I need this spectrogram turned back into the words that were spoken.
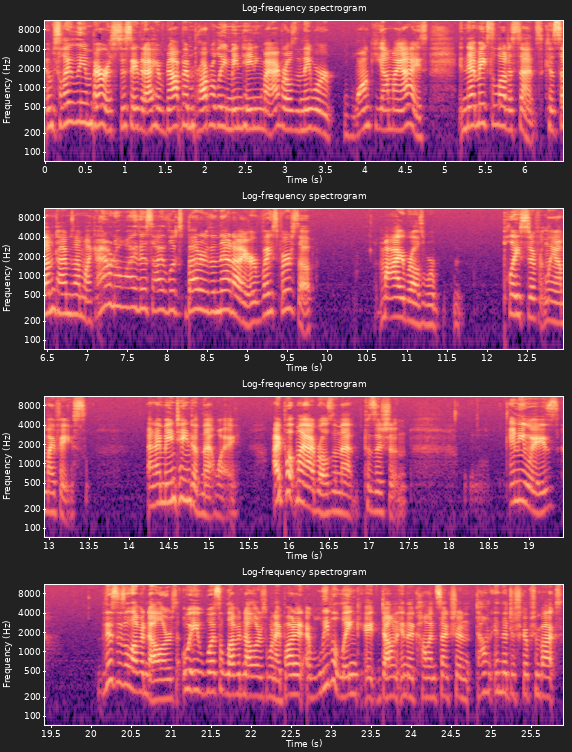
am slightly embarrassed to say that I have not been properly maintaining my eyebrows and they were wonky on my eyes. And that makes a lot of sense because sometimes I'm like, I don't know why this eye looks better than that eye or vice versa. My eyebrows were placed differently on my face and I maintained them that way. I put my eyebrows in that position. Anyways, this is $11. Oh, it was $11 when I bought it. I will leave a link eh, down in the comment section, down in the description box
